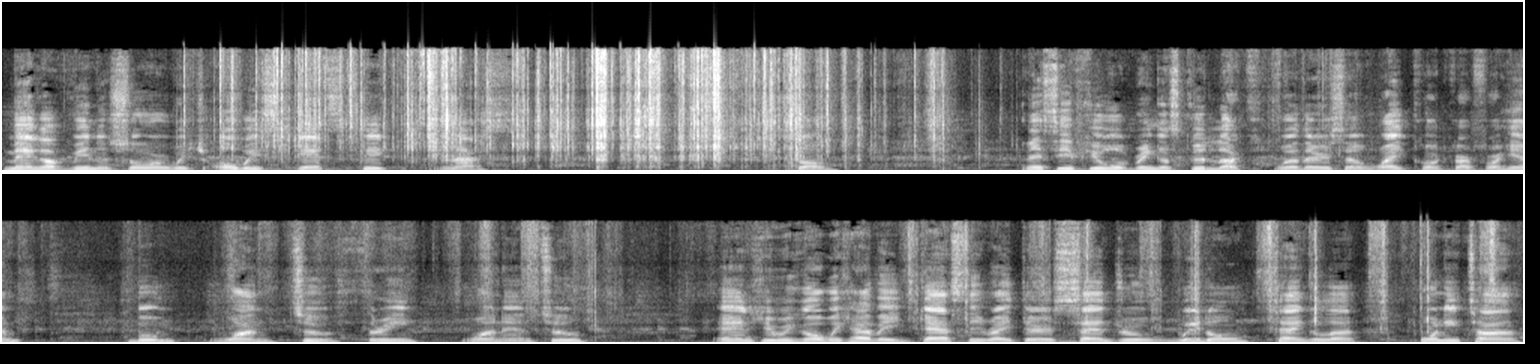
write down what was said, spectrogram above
Mega Venusaur, which always gets picked last. So, let's see if he will bring us good luck. Well, there's a white code card for him. Boom. One, two, three. One and two. And here we go. We have a Gastly right there. Sandshrew, Weedle, Tangela, Ponyta,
